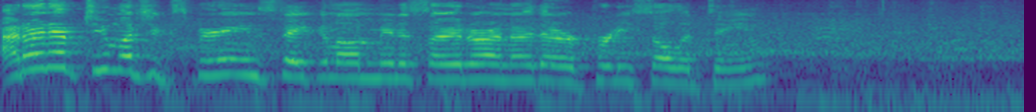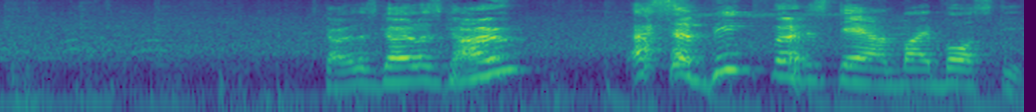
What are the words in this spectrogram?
I don't have too much experience taking on Minnesota. I know they're a pretty solid team. Let's go, let's go, let's go. That's a big first down by Bostic.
